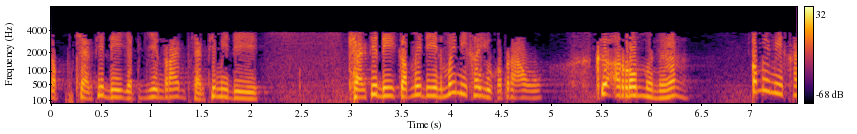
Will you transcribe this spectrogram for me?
กับแขกที่ดีอย่าไปยินร้ายแขกที่ไม่ดี แขกที่ดีกับไม่ดีไม่มีใครอยู่กับเรา คืออารมณ์มันนะ ก็ไม่มีใคร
